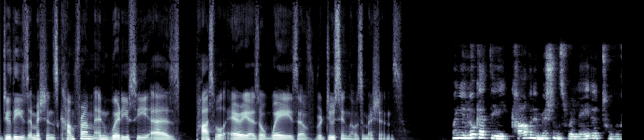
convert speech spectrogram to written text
do these emissions come from, and where do you see as possible areas or ways of reducing those emissions? When you look at the carbon emissions related to the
